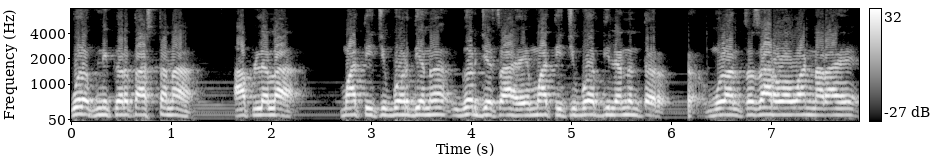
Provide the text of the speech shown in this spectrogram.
कोळपणी करत असताना आपल्याला मातीची भर देणं गरजेचं आहे. मातीची भर दिल्यानंतर मुळांचा जारवा वाढणार आहे.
